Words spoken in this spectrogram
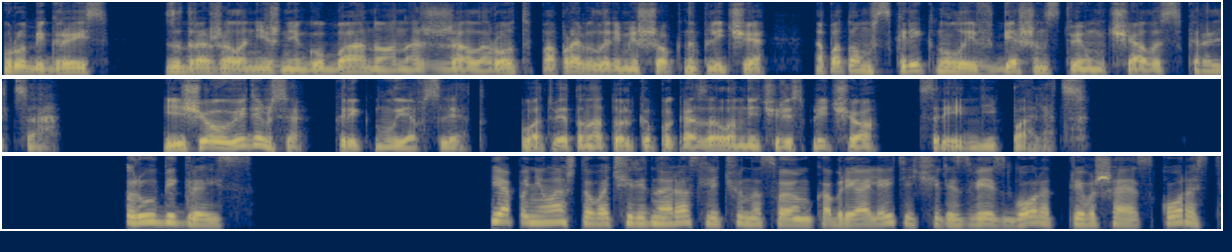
Руби Грейс задрожала нижняя губа, но она сжала рот, поправила ремешок на плече, а потом вскрикнула и в бешенстве умчалась с крыльца. «Еще увидимся?» — крикнул я вслед. В ответ она только показала мне через плечо средний палец. Руби Грейс. Я поняла, что в очередной раз лечу на своем кабриолете через весь город, превышая скорость,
